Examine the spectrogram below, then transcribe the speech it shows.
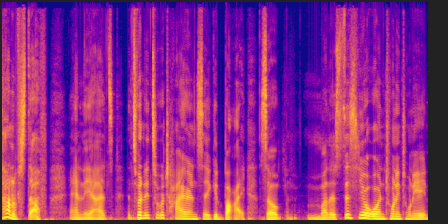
ton of stuff, and yeah, it's it's ready to retire and say goodbye. So whether it's this year or in 2028,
